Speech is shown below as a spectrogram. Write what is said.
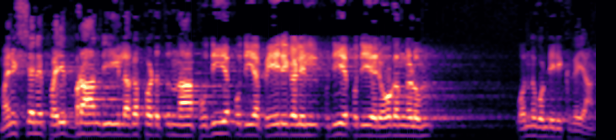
മനുഷ്യനെ പരിഭ്രാന്തിയിൽ അകപ്പെടുത്തുന്ന പുതിയ പുതിയ പേരുകളിൽ പുതിയ പുതിയ രോഗങ്ങളും വന്നുകൊണ്ടിരിക്കുകയാണ്.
